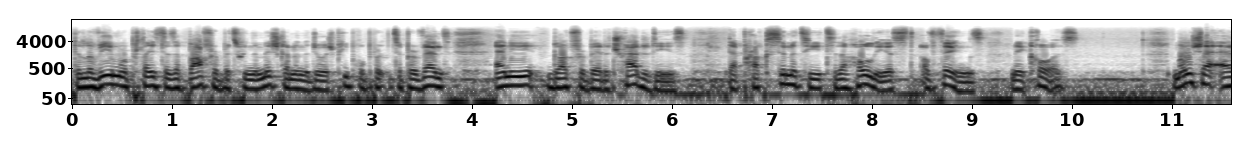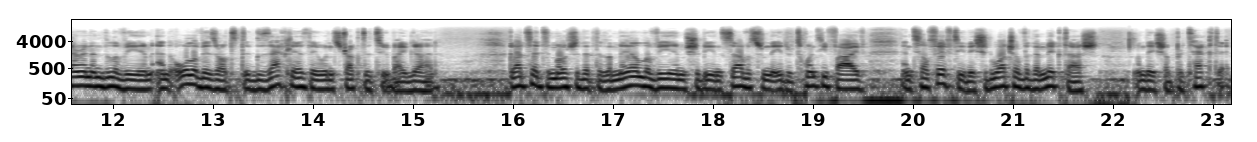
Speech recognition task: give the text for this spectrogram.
The Levium were placed as a buffer between the Mishkan and the Jewish people to prevent any, God forbid, tragedies that proximity to the holiest of things may cause. Moshe, Aaron, and the Levium, and all of Israel did exactly as they were instructed to by God. God said to Moshe that the male Levium should be in service from the age of 25 until 50. They should watch over the Mikdash and they shall protect it.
